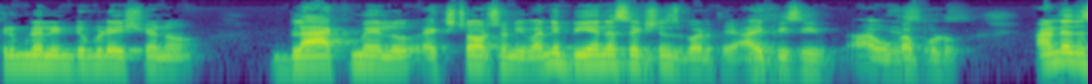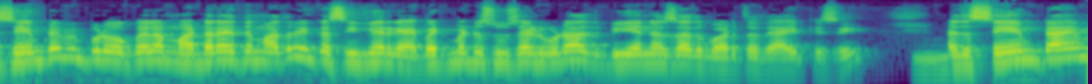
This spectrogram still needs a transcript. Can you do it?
criminal intimidation blackmail extortion ఇవన్నీ బిఎన్ఎస్ సెక్షన్స్ పడతాయి ఐపీసీ ఒకప్పుడు. And at the same time ఇప్పుడు ఒకవేళ మర్డర్ అయితే మాత్రం ఇంకా సివియర్గా అబెట్మెంట్ సూసైడ్ కూడా అది బిఎన్ఎస్ అది పడుతుంది IPC at the same time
